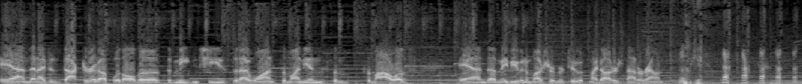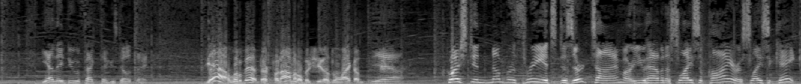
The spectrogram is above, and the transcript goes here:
and then I just doctor it up with all the, the meat and cheese that I want, some onions, some some olives, and uh, maybe even a mushroom or two if my daughter's not around. okay. yeah, they do affect things, don't they? Yeah, a little bit. They're phenomenal, but she doesn't like them. Yeah. Question number three It's dessert time. Are you having a slice of pie or a slice of cake?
